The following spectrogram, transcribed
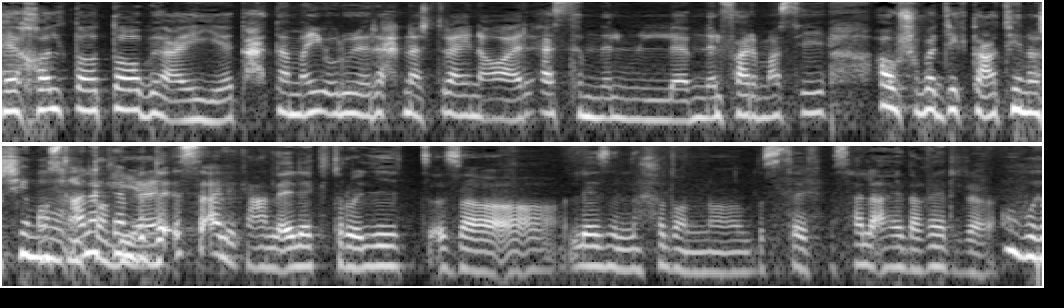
هي خلطة طبيعيه حتى ما يقولوا لي رحنا اشترينا أو ORS من من ال pharmacie أو شو بدك تعطينا شيء مصري أنا طبيعي. كان بدي أسألك عن ال électrolytes إذا لازم ناخذهم بالصيف بس هلا هذا غير هو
